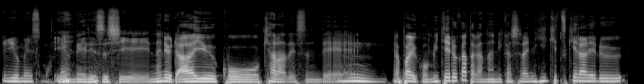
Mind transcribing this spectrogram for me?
有名ですもんね有名ですし、何よりああいうこうキャラですんで、うん、やっぱりこう見てる方が何かしらに引きつけられる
